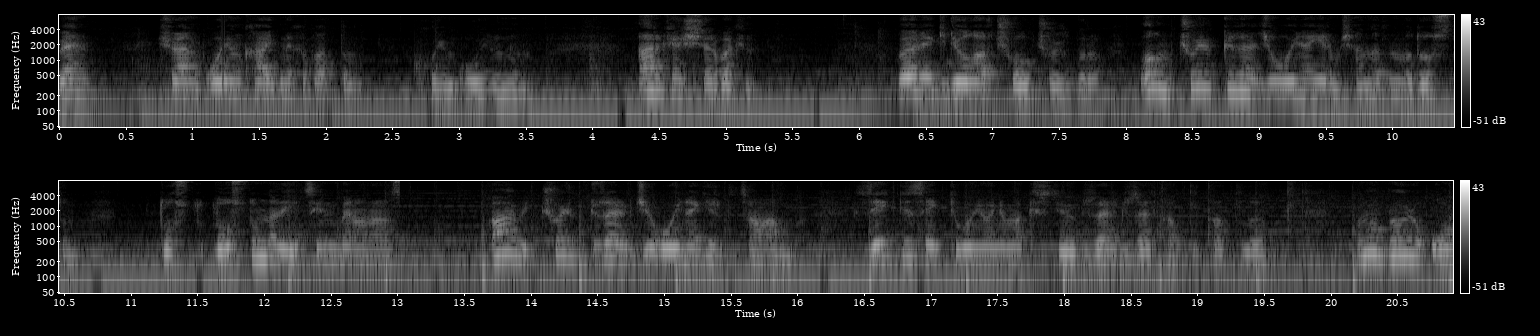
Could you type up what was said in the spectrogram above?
Ben şu an oyun kaydını kapattım. Koyun oyununun. Arkadaşlar bakın. Böyle gidiyorlar çoluk çocukları. Oğlum çocuk güzelce oyuna girmiş anladın mı dostum? Dost, dostum da değil senin ben ona Abi çocuk güzelce oyuna girdi tamam mı? Zevkli zevkli oyun oynamak istiyor. Güzel güzel tatlı tatlı. Ama böyle or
